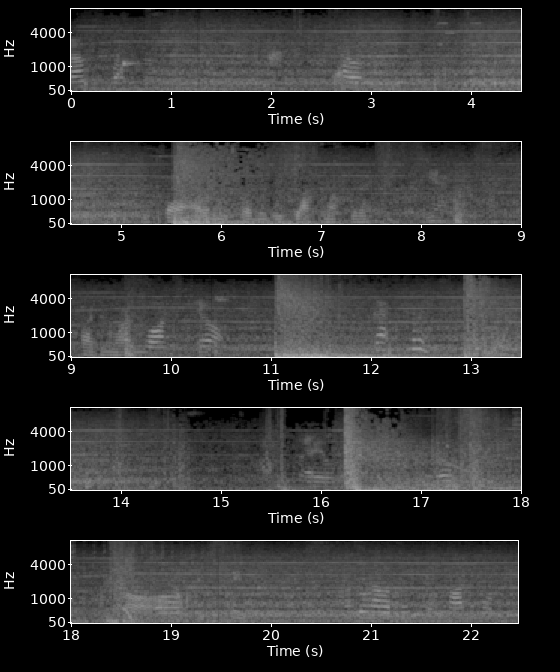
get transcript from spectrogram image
Oh, Aaron probably blasting off today. Yeah. Fighting right. one. Yeah. That's. Fail. Oh, I don't have a list of five more.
